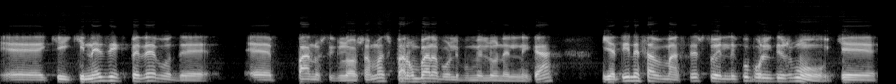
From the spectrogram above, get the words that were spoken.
ε, και οι Κινέζοι εκπαιδεύονται ε, πάνω στη γλώσσα μας. Υπάρχουν πάρα πολλοί που μιλούν ελληνικά γιατί είναι θαυμαστές του ελληνικού πολιτισμού και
